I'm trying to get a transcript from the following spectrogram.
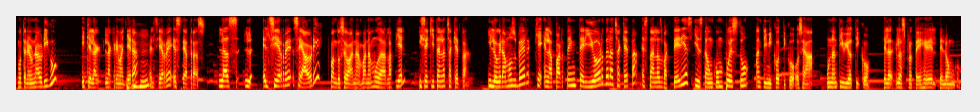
como tener un abrigo y que la, cremallera, el cierre, esté atrás. Las, el cierre se abre cuando se van a, van a mudar la piel y se quitan la chaqueta y logramos ver que en la parte interior de la chaqueta están las bacterias y está un compuesto antimicótico, o sea, un antibiótico que las protege del, hongo.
